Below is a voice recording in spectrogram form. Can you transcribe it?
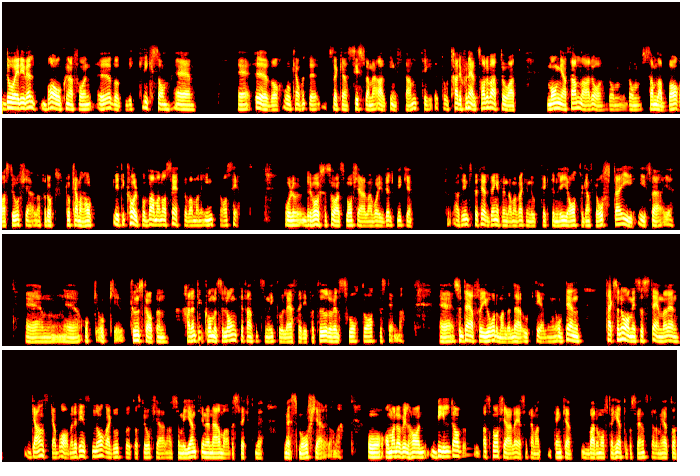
då är det väldigt bra att kunna få en överblick liksom eh, eh, över och kanske inte försöka syssla med allting samtidigt. Och traditionellt så har det varit då att många samlare då, de, de samlar bara storfjärilar för då, då kan man ha lite koll på vad man har sett och vad man inte har sett. Och det var också så att småfjärilarna var ju väldigt mycket, alltså inte speciellt länge sedan där man verkligen upptäckte nya arter ganska ofta i, i Sverige. Ehm, eh, och, och kunskapen hade inte kommit så långt, det fanns inte så mycket att läsa i litteratur, det var väldigt svårt att artbestämma. Eh, så därför gjorde man den där uppdelningen och den taxonomiskt så stämmer den ganska bra, men det finns några grupper av storfjärilar som egentligen är närmare besläkt med, med småfjärilarna. Och om man då vill ha en bild av vad småfjärilar är så kan man tänka vad de ofta heter på svenska. De heter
